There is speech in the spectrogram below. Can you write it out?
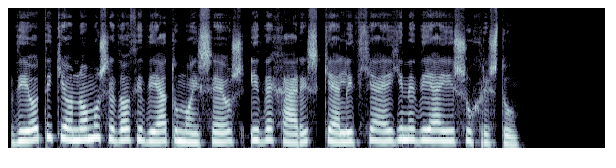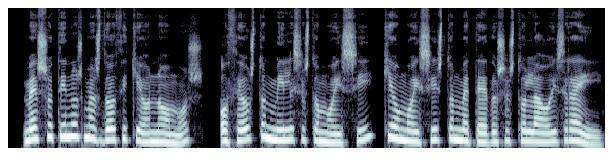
διότι και ο νόμος εδόθη διά του Μωυσέως ή δε χάρις και αλήθεια έγινε διά Ιησού Χριστού. Μέσω τίνος μας δόθηκε ο νόμος, ο Θεός τον μίλησε στο Μωυσή και ο Μωυσής τον μετέδωσε στο λαό Ισραήλ.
